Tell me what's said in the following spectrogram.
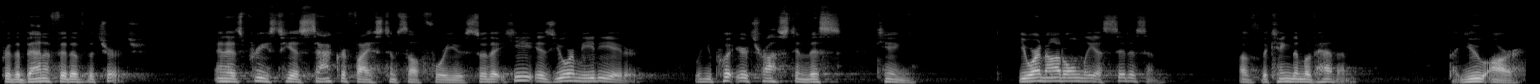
for the benefit of the church. And as priest, he has sacrificed himself for you so that he is your mediator when you put your trust in this king. You are not only a citizen of the kingdom of heaven, but you are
